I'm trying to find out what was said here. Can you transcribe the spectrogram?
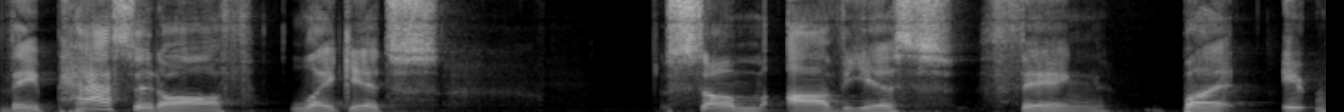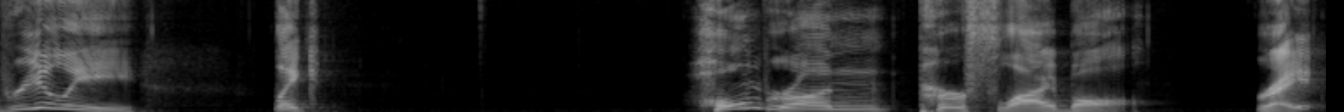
they pass it off like it's some obvious thing, but it really like home run per fly ball, right?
